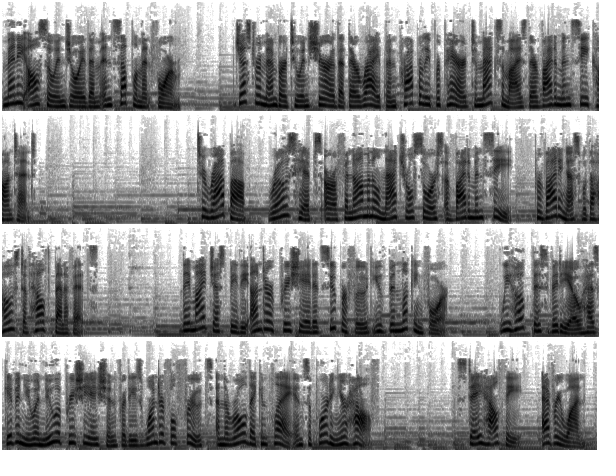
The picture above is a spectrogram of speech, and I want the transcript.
Many also enjoy them in supplement form. Just remember to ensure that they're ripe and properly prepared to maximize their vitamin C content. To wrap up, rose hips are a phenomenal natural source of vitamin C, providing us with a host of health benefits. They might just be the underappreciated superfood you've been looking for. We hope this video has given you a new appreciation for these wonderful fruits and the role they can play in supporting your health. Stay healthy, everyone.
